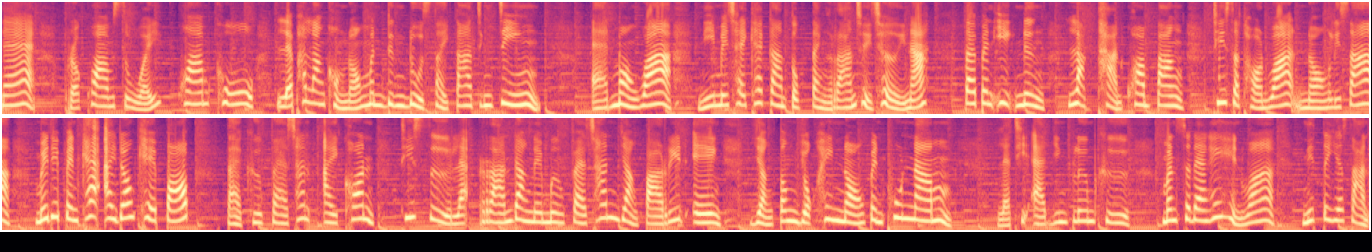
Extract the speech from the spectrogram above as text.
แน่ ๆ เพราะความสวย ความคูลและพลังของน้องมันดึงดูดสายตาจริง ๆ แอดมองว่านี่ไม่ใช่แค่การตกแต่งร้านเฉย ๆ นะ แต่เป็นอีกหนึ่งหลักฐานความปัง ที่สะท้อนว่าน้องลิซ่าไม่ได้เป็นแค่ไอดอลเคป๊อปแต่คือแฟชั่นไอคอนที่สื่อและร้านดังในเมืองแฟชั่นอย่างปารีสเอง ยังต้องยกให้น้องเป็นผู้นำ และที่แอดยิ่งปลื้มคือ มันแสดงให้เห็นว่านิตยสาร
